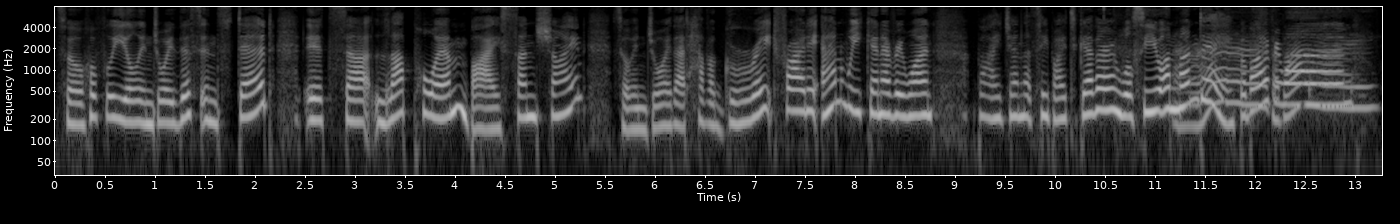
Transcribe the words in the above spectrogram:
So hopefully you'll enjoy this instead. It's uh, La Poème by Sunshine. So enjoy that. Have a great Friday and weekend, everyone. Bye, Jen. Let's say bye together. We'll see you on Monday. All right, Bye bye, everyone. bye-bye.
